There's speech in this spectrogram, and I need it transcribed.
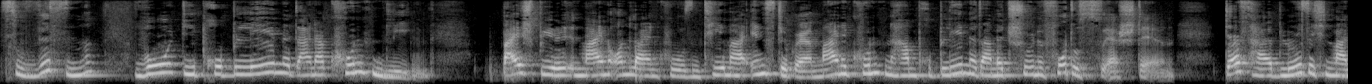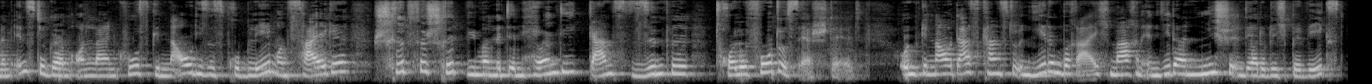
zu wissen, wo die Probleme deiner Kunden liegen. Beispiel in meinen Online-Kursen, Thema Instagram. Meine Kunden haben Probleme damit, schöne Fotos zu erstellen. Deshalb löse ich in meinem Instagram-Online-Kurs genau dieses Problem und zeige Schritt für Schritt, wie man mit dem Handy ganz simpel tolle Fotos erstellt. Und genau das kannst du in jedem Bereich machen, in jeder Nische, in der du dich bewegst.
